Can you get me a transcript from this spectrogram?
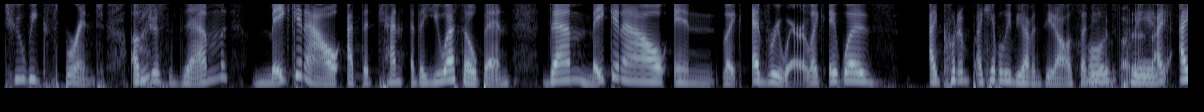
two week sprint of just them making out at the ten at the U.S. Open, them making out in like everywhere. Like it was. I couldn't. I can't believe you haven't seen it. I'll send Hold, you oh, some photos. I, please. I, I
